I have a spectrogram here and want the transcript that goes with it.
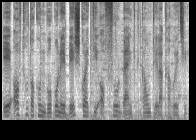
এ অর্থ তখন গোপনে বেশ কয়েকটি অফশোর ব্যাংক অ্যাকাউন্টে রাখা হয়েছিল।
